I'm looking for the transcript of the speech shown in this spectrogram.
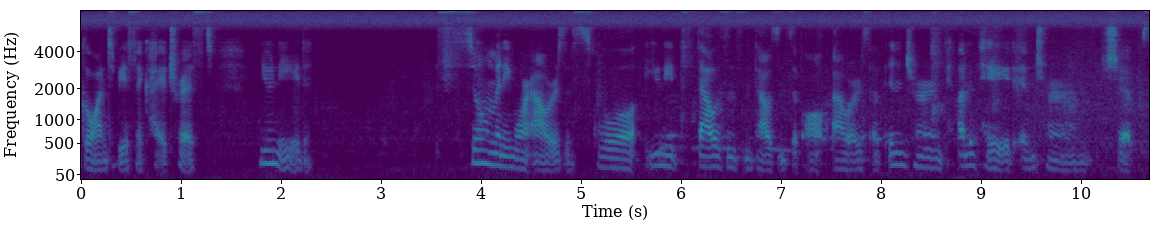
go on to be a psychiatrist, you need so many more hours of school. You need thousands and thousands of all hours of intern, unpaid internships,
